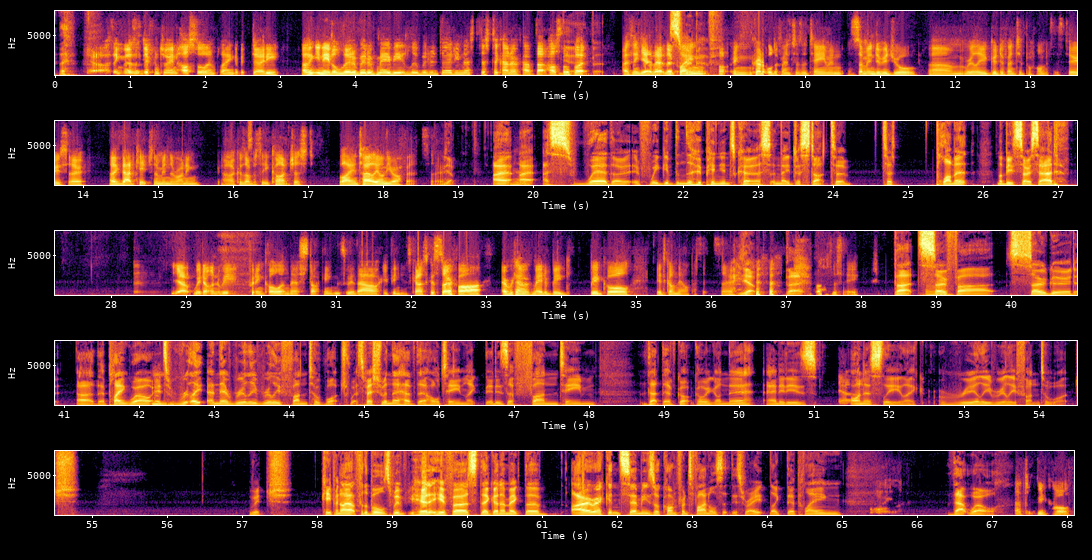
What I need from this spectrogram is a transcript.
Yeah, I think there's a difference between hustle and playing a bit dirty. I think you need a little bit of maybe a little bit of dirtiness just to kind of have that hustle. yeah, but I think yeah, they're, they're playing incredible defense as a team and some individual um, really good defensive performances too. So I think that keeps them in the running uh, because obviously you can't just rely entirely on your offense. So Yep. I, Yeah. I I swear though, if we give them the opinions curse and they just start to to plummet, gonna be so sad. yeah, we don't want to be putting coal in their stockings with our opinions, curse Because so far, every time we've made a big big call, it's gone the opposite. So Yep. But we'll have to see. but so Oh. far so good. Uh, they're playing well. It's Mm. really and they're really really fun to watch, especially when they have their whole team. Like it is a fun team that they've got going on there, and it is Yeah. honestly like really really fun to watch. Which keep an eye out for the Bulls. We've heard it here first. They're gonna make the I reckon semis or conference finals at this rate. Like they're playing that well. That's a big call.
